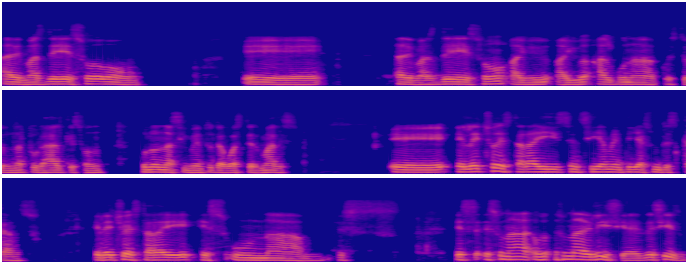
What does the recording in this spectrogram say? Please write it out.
Además de eso, eh, además de eso, hay, alguna cuestión natural que son unos nacimientos de aguas termales. Eh, el hecho de estar ahí sencillamente ya es un descanso. El hecho de estar ahí es una, es, es, una, es una delicia, es decir,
